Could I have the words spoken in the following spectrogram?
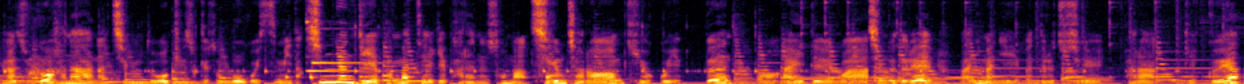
해가지고 하나하나 지금도 계속 계속 모으고 있습니다. 10년 뒤에 Pop Mart에게 바라는 소망. 지금처럼 귀엽고 예쁜 어, 아이들과 친구들을 많이 많이 만들어 주시길 바라겠고요.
